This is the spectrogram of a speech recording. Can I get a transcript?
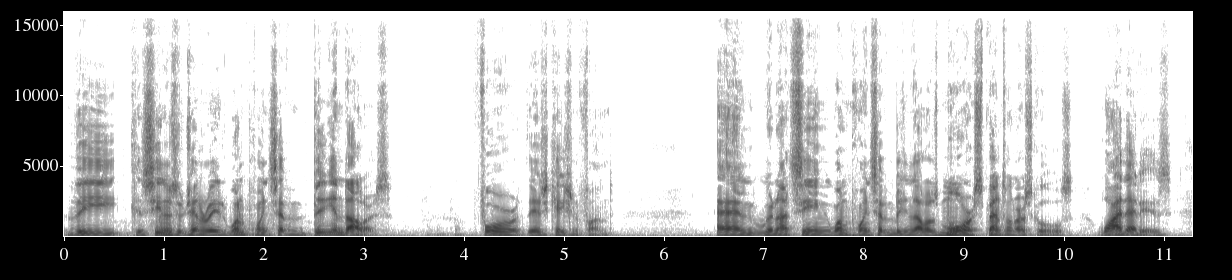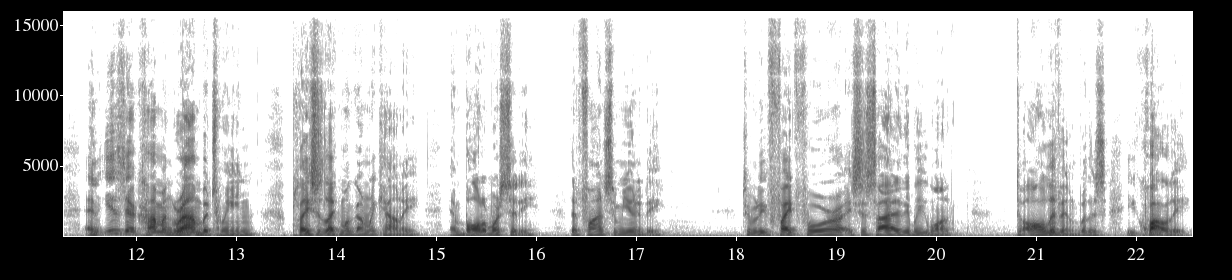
the casinos have generated $1.7 billion for the education fund, and we're not seeing $1.7 billion more spent on our schools? Why that is? And is there common ground between places like Montgomery County and Baltimore City that find some unity to really fight for a society that we want to all live in, where there's equality,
